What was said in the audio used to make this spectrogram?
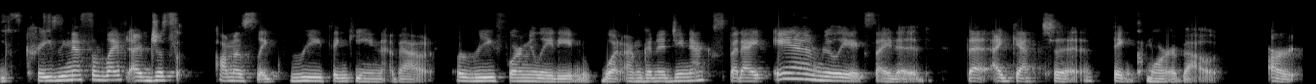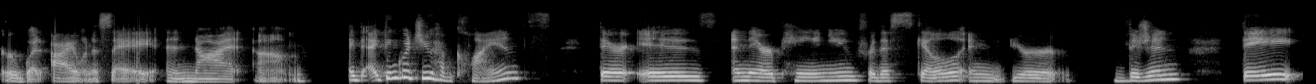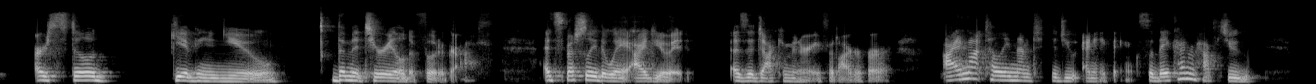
this craziness of life. I'm just almost like rethinking about or reformulating what I'm going to do next. But I am really excited that I get to think more about art or what I want to say and not. Um, I, I think once you have clients, there is, and they're paying you for this skill and your vision, they are still giving you the material to photograph. especially the way I do it as a documentary photographer. I'm not telling them to do anything. So they kind of have to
